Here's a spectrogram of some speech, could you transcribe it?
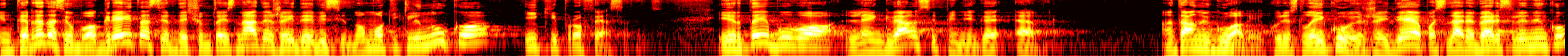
Internetas jau buvo greitas ir dešimtais metais žaidė visi, nuo mokyklinuko iki profesorius. Ir tai buvo lengviausi pinigai ever. Antanui Guogai, kuris laiku iš žaidėjo pasidarė verslininku,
